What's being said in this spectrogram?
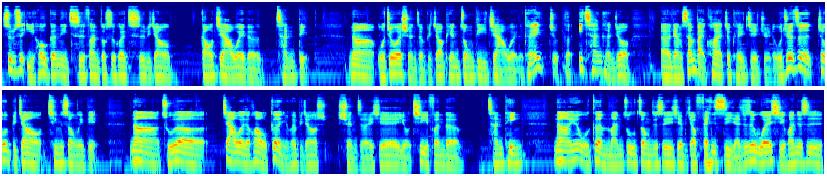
是不是以后跟你吃饭都是会吃比较高价位的餐点？那我就会选择比较偏中低价位的，可能就可一餐可能就。呃，两三百块就可以解决的，我觉得这个就会比较轻松一点。那除了价位的话，我个人也会比较选择一些有气氛的餐厅。那因为我个人蛮注重就是一些比较 fancy 的，就是我也喜欢就是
